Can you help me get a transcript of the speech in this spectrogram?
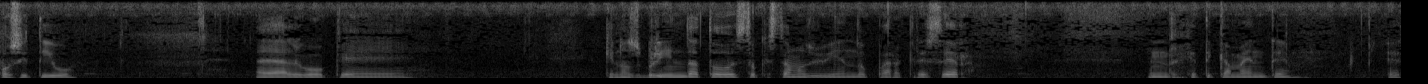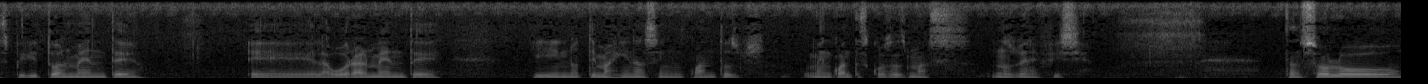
positivo, hay algo que, que nos brinda todo esto que estamos viviendo para crecer energéticamente, espiritualmente, eh, laboralmente, y no te imaginas en cuántos en cuántas cosas más nos beneficia. Tan solo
